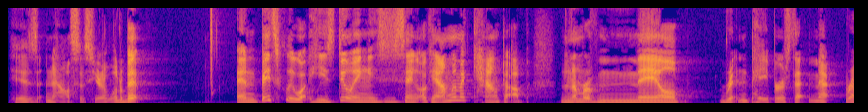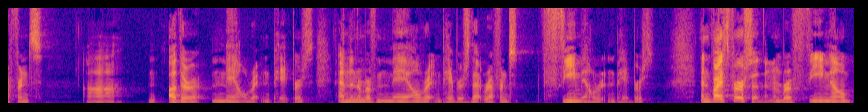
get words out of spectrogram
his analysis here a little bit. And basically, what he's doing is he's saying, okay, I'm going to count up the number of male written papers that reference uh, other male written papers, and the number of male written papers that reference female written papers, and vice versa, the number of female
